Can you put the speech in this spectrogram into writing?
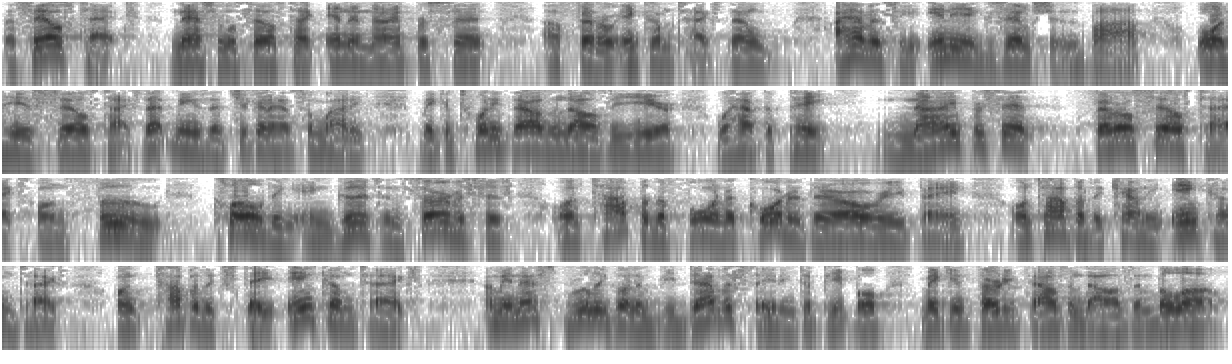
a sales tax, national sales tax, and a nine percent uh, federal income tax. Now, I haven't seen any exemptions, Bob, on his sales tax. That means that you're going to have somebody making twenty thousand dollars a year will have to pay nine percent federal sales tax on food, clothing, and goods and services on top of the four and a quarter they're already paying, on top of the county income tax, on top of the state income tax. I mean, that's really going to be devastating to people making $30,000 and below.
